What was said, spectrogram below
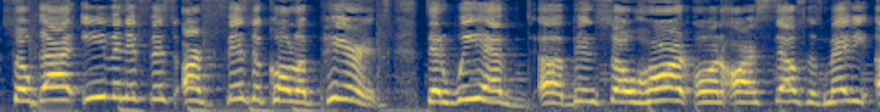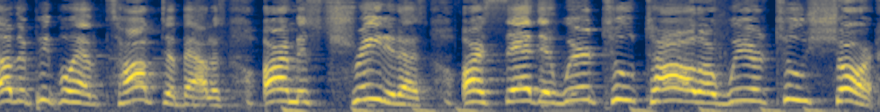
So, God, even if it's our physical appearance that we have uh, been so hard on ourselves because maybe other people have talked about us or mistreated us or said that we're too tall or we're too short,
